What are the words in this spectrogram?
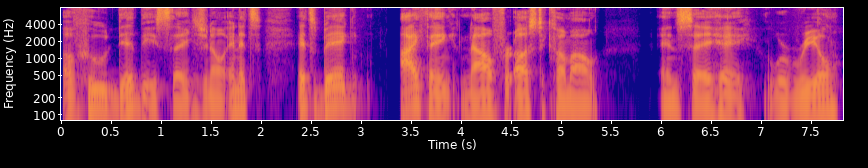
of who did these things, you know. And it's it's big, I think, now for us to come out and say, hey, we're real,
